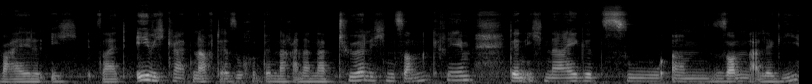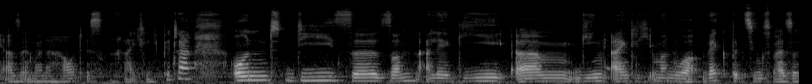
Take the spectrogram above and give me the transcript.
weil ich seit Ewigkeiten auf der Suche bin nach einer natürlichen Sonnencreme, denn ich neige zu ähm, Sonnenallergie, also in meiner Haut ist reichlich Pitter und diese Sonnenallergie ähm, ging eigentlich immer nur weg, beziehungsweise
